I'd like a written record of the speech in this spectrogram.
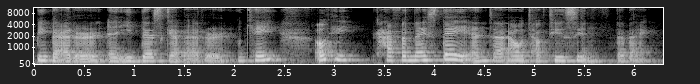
be better, and it does get better. Okay? Okay, have a nice day, and uh, I'll talk to you soon. Bye bye.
